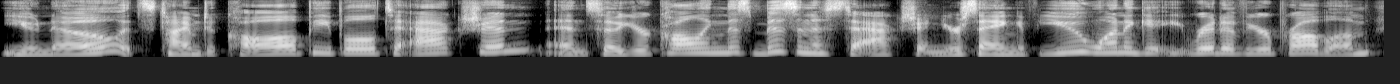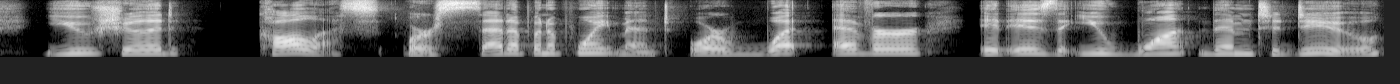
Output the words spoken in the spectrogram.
you know it's time to call people to action. And so you're calling this business to action. You're saying if you want to get rid of your problem, you should call us or set up an appointment or whatever it is that you want them to do.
